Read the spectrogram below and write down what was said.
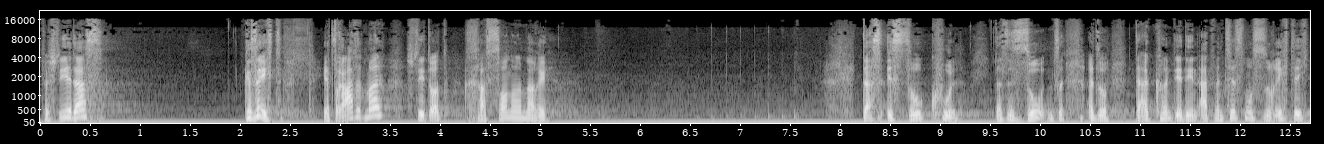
Verstehe das? Gesicht. Jetzt ratet mal, steht dort Chasson oder Marie? Das ist so cool. Das ist so, also da könnt ihr den Adventismus so richtig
